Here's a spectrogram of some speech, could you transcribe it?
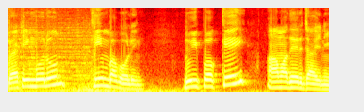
ব্যাটিং বলুন কিংবা বোলিং দুই পক্ষেই আমাদের যায়নি।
